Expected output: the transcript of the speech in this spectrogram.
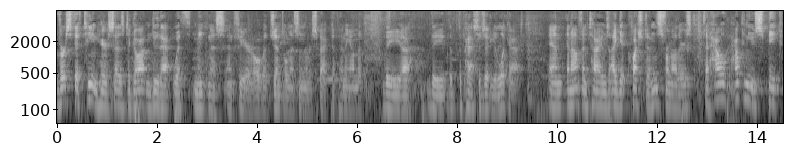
verse 15 here says to go out and do that with meekness and fear, or with gentleness and respect, depending on the the uh, the, the, the passage that you look at. And, and oftentimes I get questions from others that how, how can you speak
